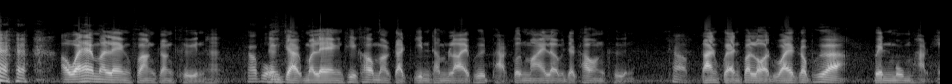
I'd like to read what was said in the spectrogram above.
ๆ เอาไว้ให้แมลงฟังกลางคืนฮะครับผมเนื่องจากแมลงที่เข้ามากัดกินทำลายพืชผักต้นไม้เรามันจะเข้ากลางคืน ครับ การแขวนประหลอดไว้ก็เพื่อเป็นมุมหักเห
